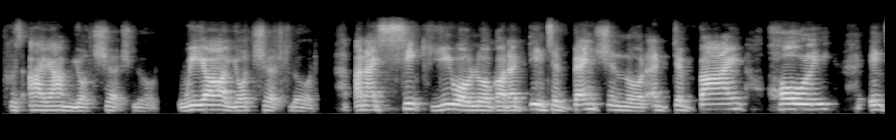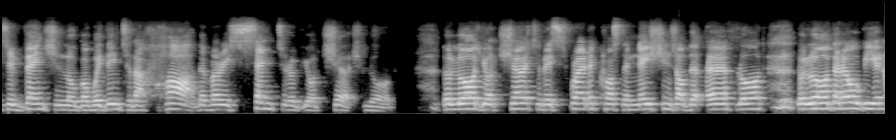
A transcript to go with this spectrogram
because I am your church, Lord. We are your church, Lord. And I seek you, oh Lord God, an intervention, Lord, a divine, holy intervention, Lord God, within to the heart, the very center of your church, Lord the Lord, your church that is spread across the nations of the earth, Lord. The Lord, that there will be an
